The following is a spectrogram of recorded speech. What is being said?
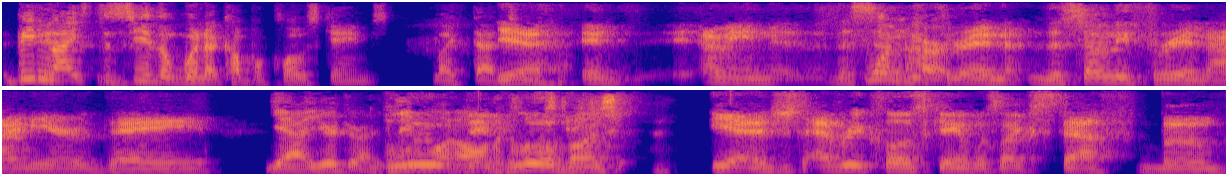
it'd be nice to see them win a couple close games like that. Yeah, it. I mean, the 73 and the 73 and nine year, they yeah, you're right. blew they the blew a close bunch. games. Yeah, just every close game was like Steph, boom,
